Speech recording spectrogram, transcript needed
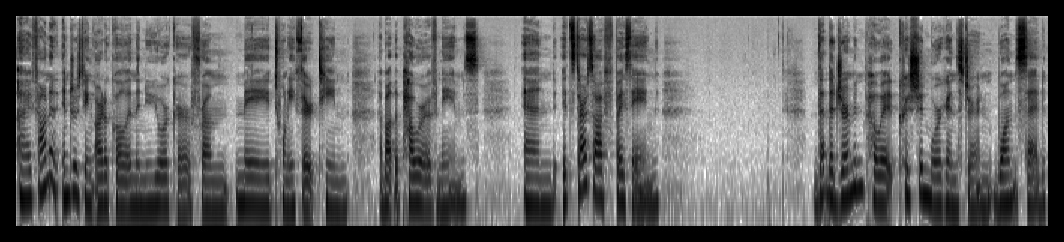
I found an interesting article in the New Yorker from May 2013 about the power of names. And it starts off by saying that the German poet Christian Morgenstern once said,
